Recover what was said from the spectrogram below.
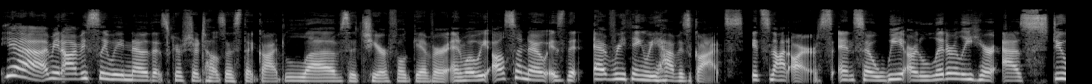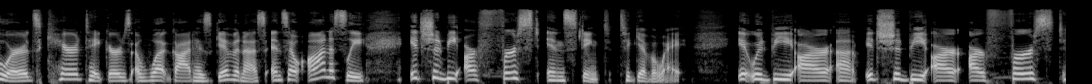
Yeah, I mean, obviously, we know that scripture tells us that God loves a cheerful giver. And what we also know is that everything we have is God's, it's not ours. And so we are literally here as stewards, caretakers of what God has given us. And so, honestly, it should be our first instinct to give away. It would be our, uh, it should be our, our first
